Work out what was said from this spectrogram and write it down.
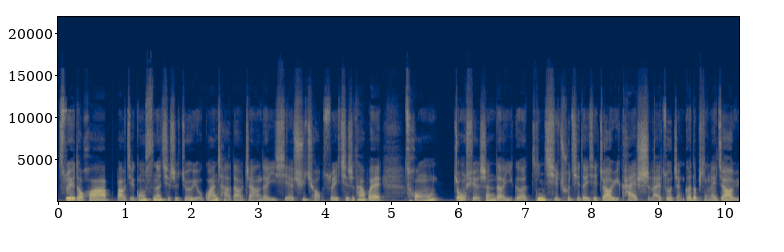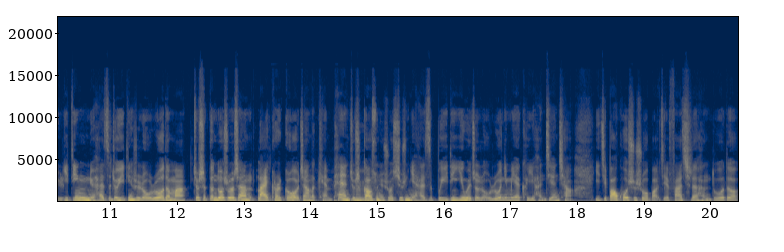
所以的话，保洁公司呢，其实就有观察到这样的一些需求，所以其实他会从中学生的一个经期初期的一些教育开始来做整个的品类教育。一定女孩子就一定是柔弱的吗？就是更多说像 Like a Girl 这样的 campaign，就是告诉你说，其实女孩子不一定意味着柔弱，你们也可以很坚强。以及包括是说，保洁发起了很多的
